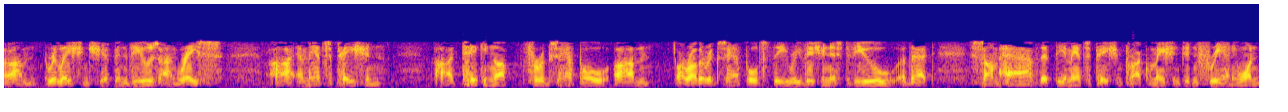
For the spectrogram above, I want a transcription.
um, relationship and views on race, uh, emancipation, uh, taking up, for example, um, or other examples, the revisionist view that some have that the Emancipation Proclamation didn't free anyone,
